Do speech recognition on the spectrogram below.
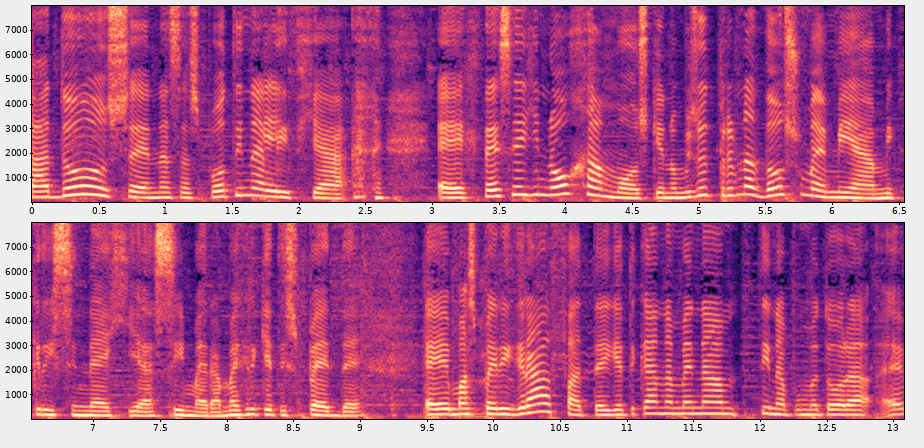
Πάντως, να σας πω την αλήθεια, ε, χθες έγινε ο χαμός και νομίζω ότι πρέπει να δώσουμε μια μικρή συνέχεια σήμερα μέχρι και τις 5. Ε, μας περιγράφατε γιατί κάναμε ένα, τι να πούμε τώρα, ε,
